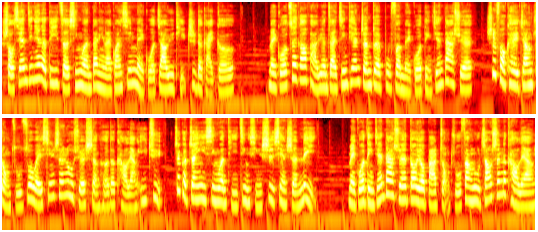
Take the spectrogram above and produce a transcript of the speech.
首先，今天的第一则新闻带你来关心美国教育体制的改革。美国最高法院在今天针对部分美国顶尖大学是否可以将种族作为新生入学审核的考量依据这个争议性问题进行视线审理。美国顶尖大学都有把种族放入招生的考量，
